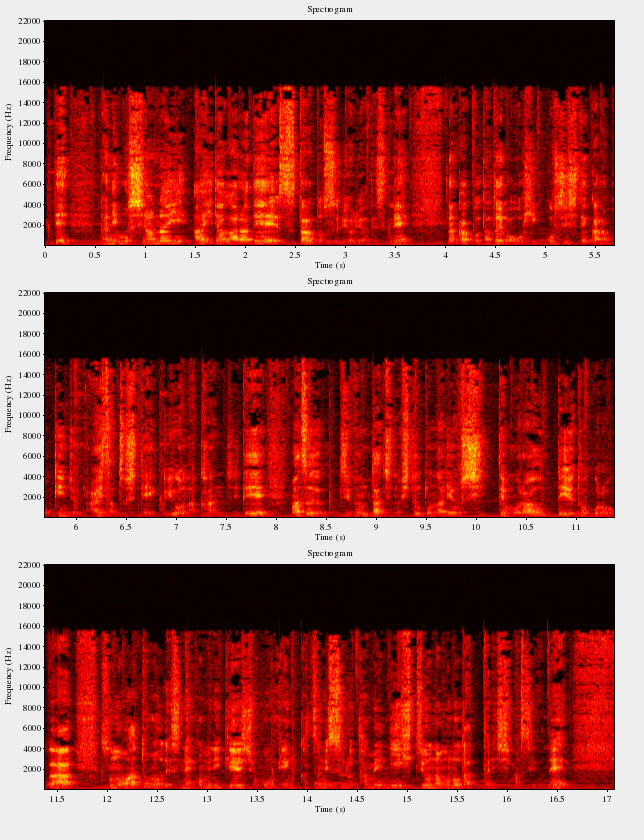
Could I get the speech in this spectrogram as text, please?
で、何も知らない間柄でスタートするよりはですね、なんかこう、例えばお引っ越ししてからご近所に挨拶していくような感じで、まず自分たちの人となりを知ってもらうっていうところが、その後のですね、コミュニケーションを円滑にするために必要なものだったりしますよね。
